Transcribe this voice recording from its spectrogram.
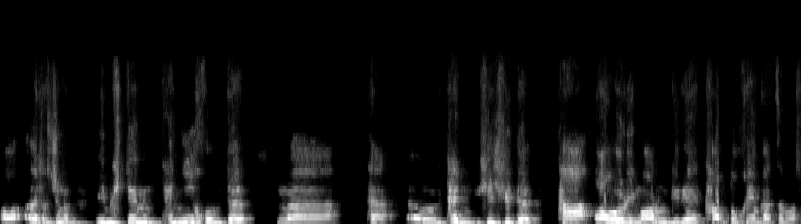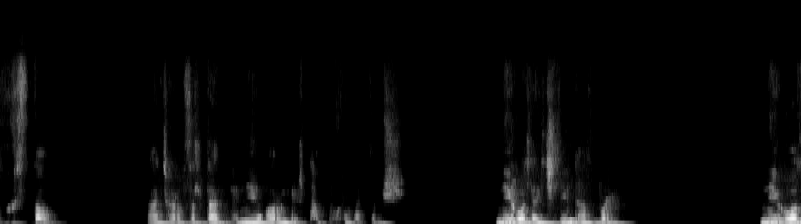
ойлгож байна эмэгтэй минь таны хувьд тань хэлэхэд та өөрийн орон гэрээ тав тухын газар болох ёстой. Аач харамсалтай таны орон гэр тав тухын газар биш. Нэг бол ажлын талбар, нэг бол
